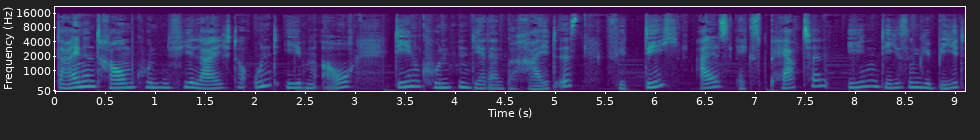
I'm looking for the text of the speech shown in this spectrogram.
deinen Traumkunden viel leichter und eben auch den Kunden, der dann bereit ist, für dich als Expertin in diesem Gebiet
